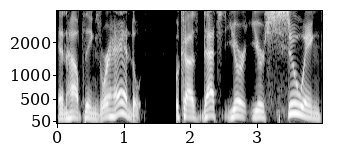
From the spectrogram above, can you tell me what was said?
and how things were handled? Because that's you're you're suing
